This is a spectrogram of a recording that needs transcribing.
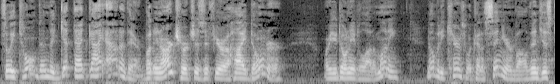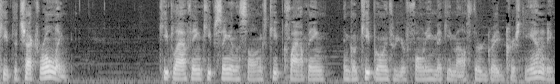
So he told them to get that guy out of there. But in our churches, if you're a high donor or you donate a lot of money, nobody cares what kind of sin you're involved in. Just keep the checks rolling. Keep laughing, keep singing the songs, keep clapping, and go keep going through your phony Mickey Mouse third grade Christianity.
